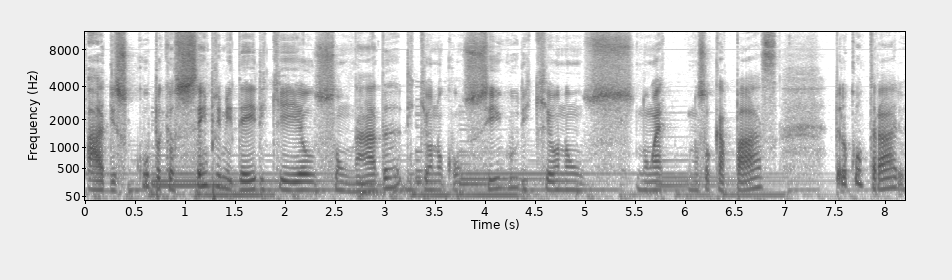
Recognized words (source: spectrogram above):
a desculpa que eu sempre me dei de que eu sou nada, de que eu não consigo, de que eu não, não, é, não sou capaz. Pelo contrário,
